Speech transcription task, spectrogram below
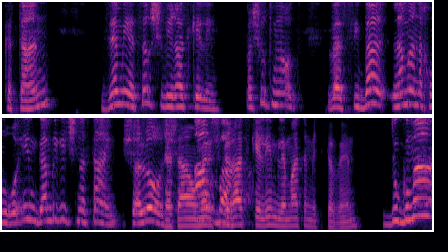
קטן, זה מייצר שבירת כלים, פשוט מאוד. והסיבה למה אנחנו רואים גם בגיל שנתיים, שלוש, ארבע... כשאתה אומר שבירת כלים, למה אתה מתכוון? דוגמה,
